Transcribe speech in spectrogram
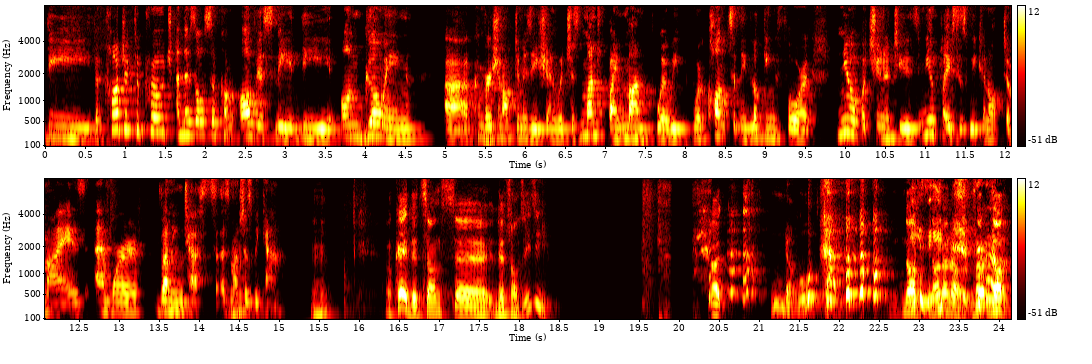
the the project approach, and there's also obviously the ongoing uh, conversion optimization, which is month by month, where we we're constantly looking for new opportunities, new places we can optimize, and we're running tests as much as we can. Okay, that sounds uh, that sounds easy. Uh, No. not Easy. no no no not, not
